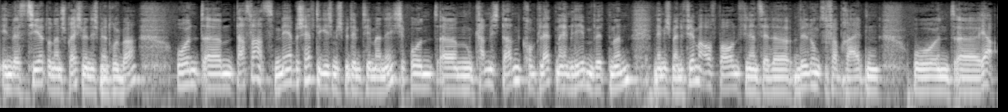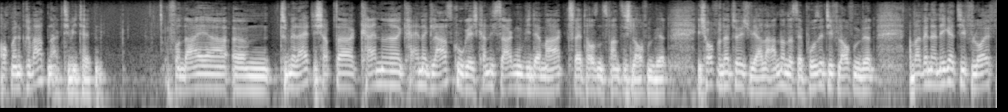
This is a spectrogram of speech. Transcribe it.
investiert und dann sprechen wir nicht mehr drüber. Und ähm, das war's. Mehr beschäftige ich mich mit dem Thema nicht und ähm, kann mich dann komplett meinem Leben widmen, nämlich meine Firma aufbauen, finanzielle Bildung zu verbreiten und äh, ja auch meine privaten Aktivitäten. Von daher, ähm, tut mir leid, ich habe da keine, keine Glaskugel. Ich kann nicht sagen, wie der Markt 2020 laufen wird. Ich hoffe natürlich, wie alle anderen, dass er positiv laufen wird. Aber wenn er negativ läuft,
